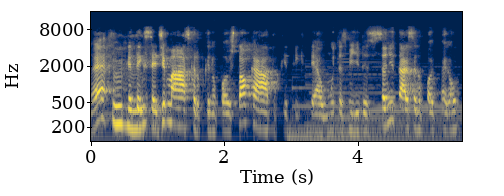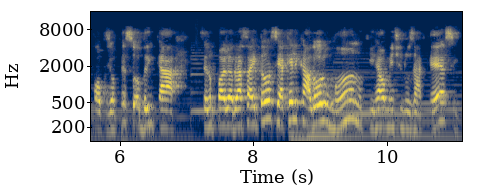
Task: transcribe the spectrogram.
Né? Uhum. Porque tem que ser de máscara, porque não pode tocar, porque tem que ter muitas medidas sanitárias, você não pode pegar um copo de uma pessoa, brincar, você não pode abraçar. Então, assim, aquele calor humano que realmente nos aquece,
